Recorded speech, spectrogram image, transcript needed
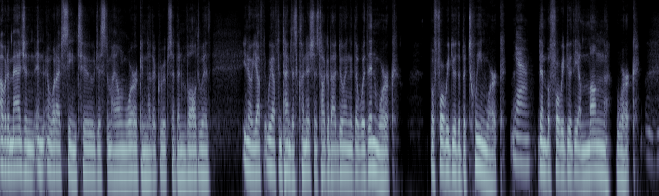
I would imagine, and, and what I've seen too, just in my own work and other groups I've been involved with, you know, you have we oftentimes as clinicians talk about doing the within work before we do the between work. Yeah. Then before we do the among work. Mm-hmm.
